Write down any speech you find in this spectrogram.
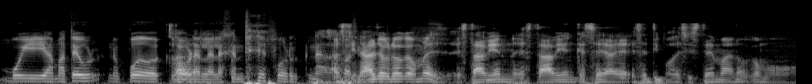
muy amateur, no puedo Claro. cobrarle a la gente por nada. Al final yo creo que, hombre, está bien, está bien que sea ese tipo de sistema, ¿no? Como...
